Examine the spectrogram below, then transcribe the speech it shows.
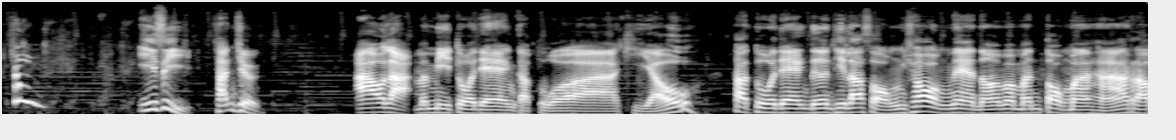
พระชูอีซี่ชั้นเชิง เอาล่ะ มันมีตัวแดงกับตัวเขียว ถ้าตัวแดงเดินทีละสองช่องแน่นอนว่ามันต้องมาหาเรา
